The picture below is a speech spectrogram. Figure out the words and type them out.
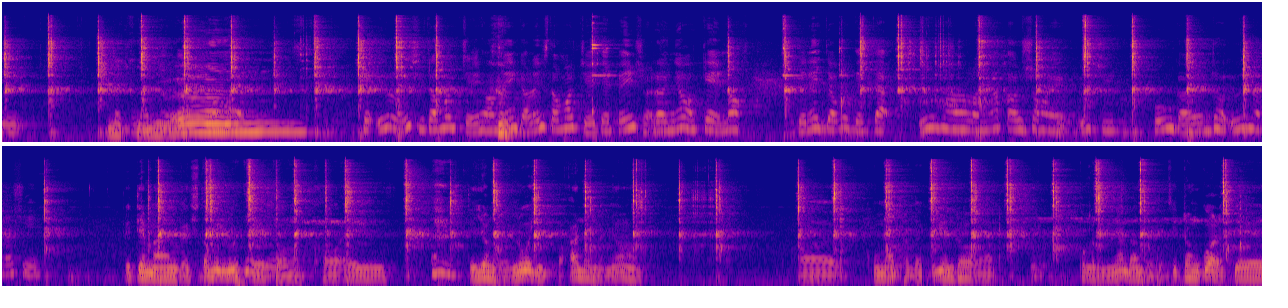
thì mình cũng nhớ cái ước lấy chỉ tao mới chế họ mấy cái lấy tao mới chế thì bé sửa đâu nhớ ok nó cho nên cho cái để chặt ước ha là nhớ tao rồi ước chỉ bốn cái thôi ước nó đó chỉ cái tiền mà cái tao mới lúc chơi có khó ai cái dùng cái lúa gì bảo ăn được nhá ờ cũng mà thằng ta cũng yên đó. Không cần nhá đàn thì chỉ trong qua là chơi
